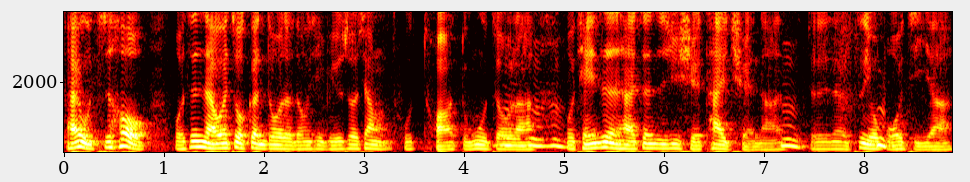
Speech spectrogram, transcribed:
排舞之后，我甚至还会做更多的东西，比如说像划独木舟啦，嗯嗯嗯、我前一阵还甚至去学泰拳啊，嗯、就是那个自由搏击啊。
